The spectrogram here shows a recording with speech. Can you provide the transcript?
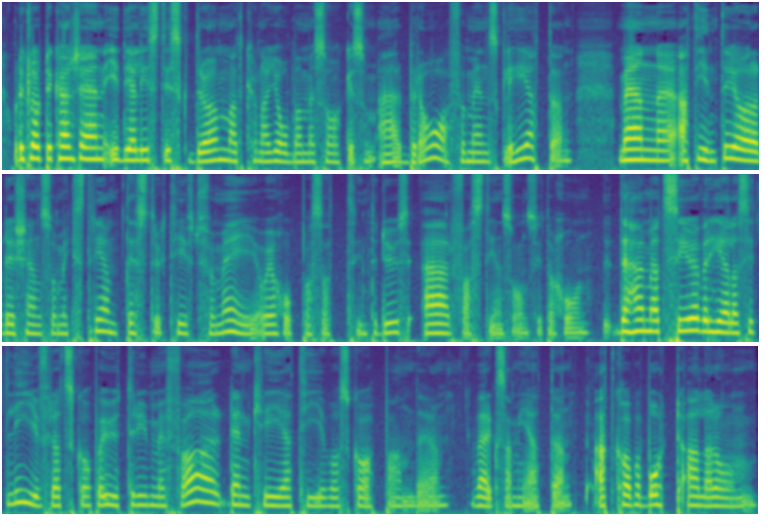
Och det är klart, det kanske är en idealistisk dröm att kunna jobba med saker som är bra för mänskligheten. Men eh, att inte göra det känns som extremt destruktivt för mig och jag hoppas att inte du är fast i en sån situation. Det här med att se över hela sitt liv för att skapa utrymme för den kreativa och skapande verksamheten. Att kapa bort alla de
